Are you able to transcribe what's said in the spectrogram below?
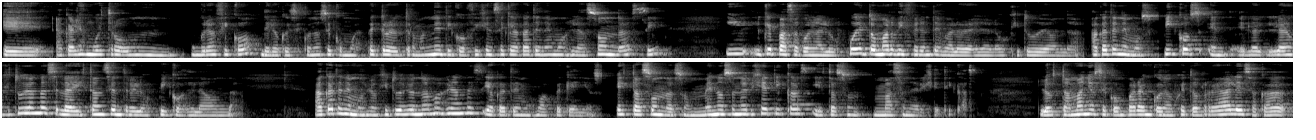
Eh, acá les muestro un, gráfico de lo que se conoce como espectro electromagnético. Fíjense que acá tenemos las ondas, ¿sí? ¿Y qué pasa con la luz? Puede tomar diferentes valores la longitud de onda. Acá tenemos picos, en, la longitud de onda es la distancia entre los picos de la onda. Acá tenemos longitudes de onda más grandes y acá tenemos más pequeños. Estas ondas son menos energéticas y estas son más energéticas. Los tamaños se comparan con objetos reales. Acá,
